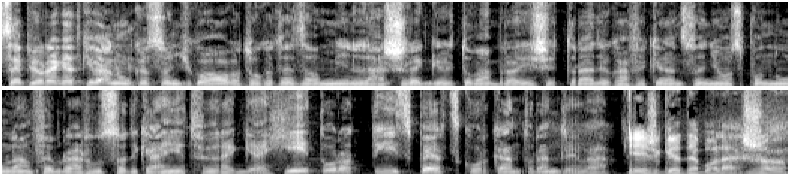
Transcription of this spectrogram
Szép jó reggelt kívánunk, köszöntjük a hallgatókat, ez a Millás reggeli továbbra is itt a Rádió Café 98.0-án, február 20-án, hétfő reggel, 7 óra 10 perckor Kántor Endrével. És Gede Balázsral.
